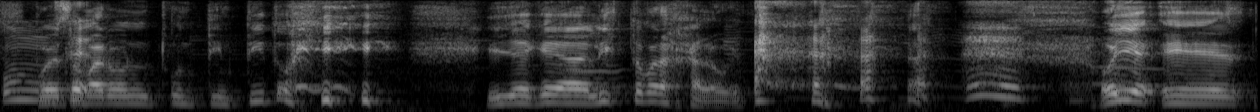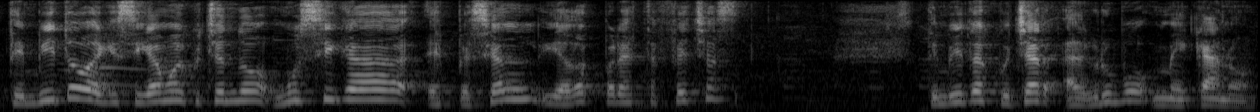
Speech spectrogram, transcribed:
Un puede se- tomar un, un tintito y, y ya queda listo para Halloween. Oye, eh, te invito a que sigamos escuchando música especial y ad hoc para estas fechas. Te invito a escuchar al grupo Mecano,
